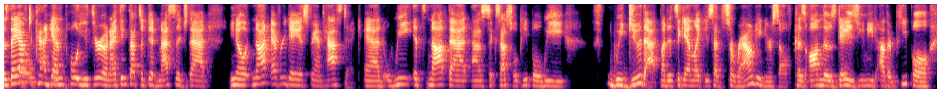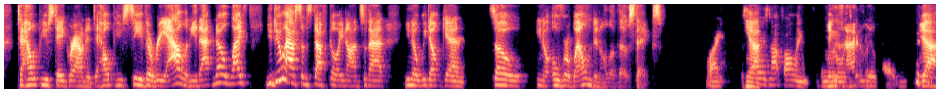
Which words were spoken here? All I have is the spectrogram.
because they have to oh, again pull you through and i think that's a good message that you know not every day is fantastic and we it's not that as successful people we we do that but it's again like you said surrounding yourself because on those days you need other people to help you stay grounded to help you see the reality that no life you do have some stuff going on so that you know we don't get so you know overwhelmed in all of those things. Right the yeah. is not falling. Exactly. Okay. yeah.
